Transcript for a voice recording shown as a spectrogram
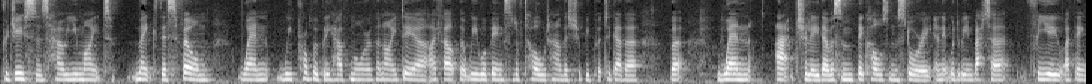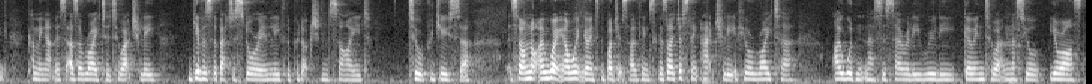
producers how you might make this film when we probably have more of an idea. I felt that we were being sort of told how this should be put together, but when actually there were some big holes in the story and it would have been better for you, I think, coming at this as a writer to actually give us the better story and leave the production side to a producer so I'm not, I, won't, I won't go into the budget side of things because I just think actually if you're a writer, I wouldn't necessarily really go into it unless you're, you're asked.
